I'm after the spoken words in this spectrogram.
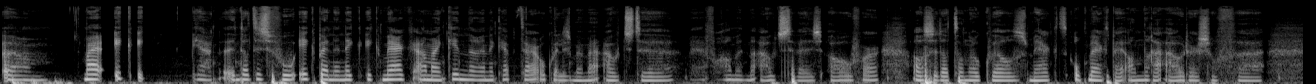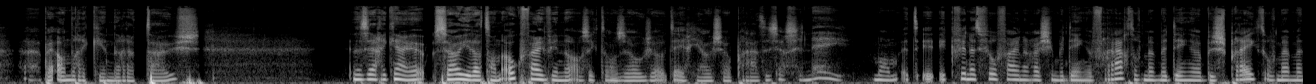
Um, maar ik, ik, ja, en dat is hoe ik ben. En ik, ik merk aan mijn kinderen, en ik heb daar ook wel eens met mijn oudste, eh, vooral met mijn oudste wel eens over. Als ze dat dan ook wel eens merkt, opmerkt bij andere ouders of uh, bij andere kinderen thuis. En dan zeg ik, ja, zou je dat dan ook fijn vinden als ik dan zo, zo tegen jou zou praten? Zegt ze, nee, mam, het, ik vind het veel fijner als je me dingen vraagt of met me dingen bespreekt of met me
